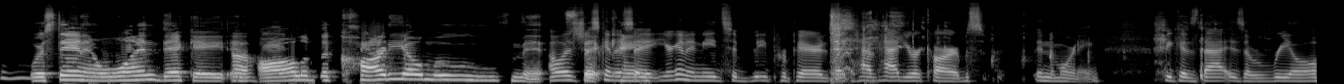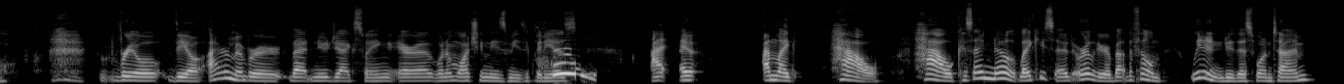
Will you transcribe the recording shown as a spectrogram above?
We're mm-hmm. staying in one decade and oh. all of the cardio movement. I was just gonna came. say you're gonna need to be prepared, like have had your carbs in the morning because that is a real real deal. I remember that New Jack Swing era when I'm watching these music videos. I, I I'm like, how? How? Because I know, like you said earlier about the film, we didn't do this one time.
